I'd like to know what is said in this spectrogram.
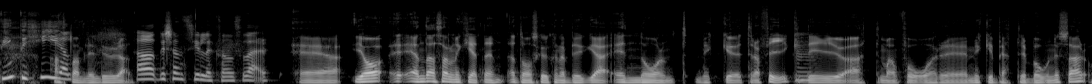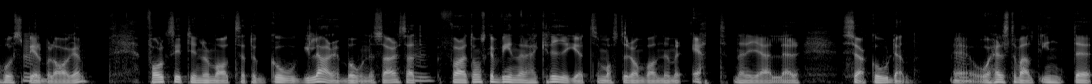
det är inte Att helt, man blir lurad. ja det känns ju liksom sådär. Eh, ja, enda sannolikheten att de skulle kunna bygga enormt mycket trafik, Mm. det är ju att man får eh, mycket bättre bonusar hos Mm. spelbolagen. Folk sitter ju normalt sett och googlar bonusar, så att Mm. för att de ska vinna det här kriget så måste de vara nummer ett när det gäller sökorden. Mm. Eh, och helst av allt inte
